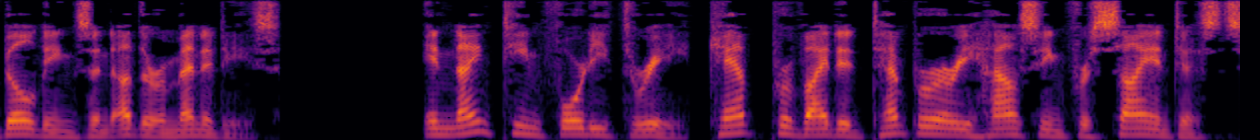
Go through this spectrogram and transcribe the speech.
buildings and other amenities. In 1943, camp provided temporary housing for scientists,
